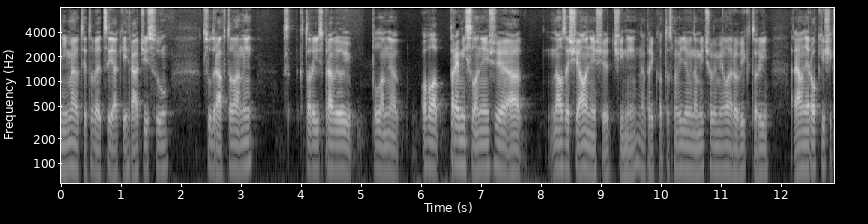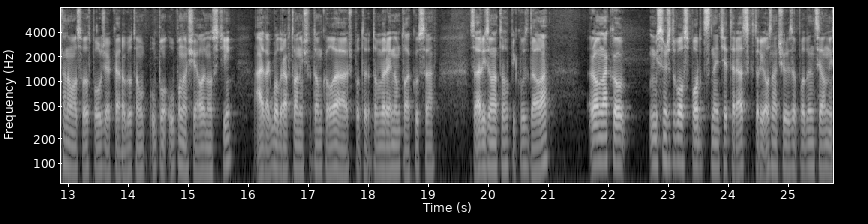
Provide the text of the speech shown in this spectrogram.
vnímajú tieto veci, akí hráči sú, sú draftovaní, ktorí spravili podľa mňa oveľa premyslenejšie a naozaj šialenejšie činy. Napríklad to sme videli na Mičovi Millerovi, ktorý reálne roky šikanoval svojho spolužiaka, robil tam úpl, úplné šialenosti a aj tak bol draftovaný v štvrtom kole a až po tom verejnom tlaku sa, sa Arizona toho piku zdala. Rovnako myslím, že to bol Sportsnete teraz, ktorý označujú za potenciálny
